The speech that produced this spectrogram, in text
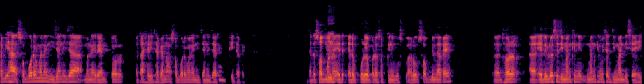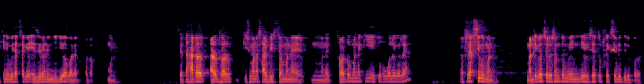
চাবি হা চবৰে মানে নিজা নিজা মানে ৰেণ্টৰ এটা হেৰি থাকে ন চবৰে মানে নিজা নিজা ৰেণ্ট ফি থাকে। যাতে চব মানুহে এডপ্ট কৰিব পাৰে চবখিনি বস্তু। আৰু চববিলাকে ধৰ এ ডব্লিউ এছে যিমানখিনি ইমানখিনি পইচা যিমান দিছে সেইখিনি পইচাত চাগে এজিৰে নিদিব পাৰে পতক মানে। তাহাঁতৰ আৰু ধৰ কিছুমানৰ ছাৰ্ভিচ ধৰ মানে মানে ধৰটো মানে কি এইটো ক'বলৈ গ'লে ফ্লেক্সিবল মানে। মাল্টিক্লাউড চলিউশ্যনটো মেইনলি হৈছে তোৰ ফ্লেক্সিবিলিটিৰ ওপৰত।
